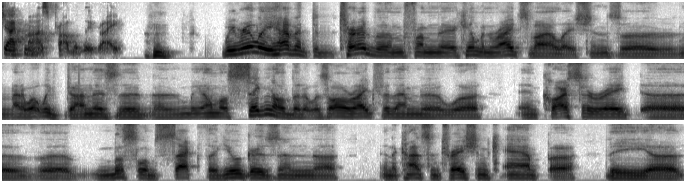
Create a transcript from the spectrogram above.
Jack Ma is probably right. we really haven't deterred them from their human rights violations. Uh, no matter what we've done, there's uh, we almost signaled that it was all right for them to uh, incarcerate uh, the Muslim sect, the Uyghurs, in uh, in the concentration camp. Uh, the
